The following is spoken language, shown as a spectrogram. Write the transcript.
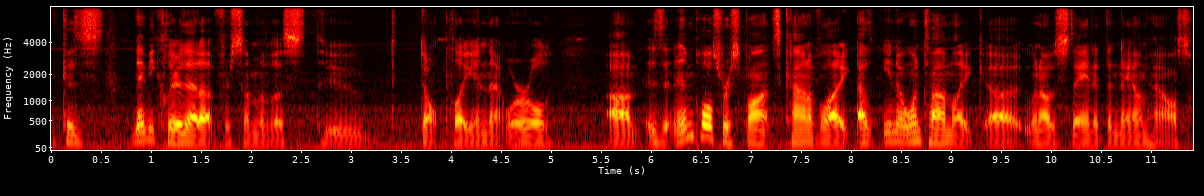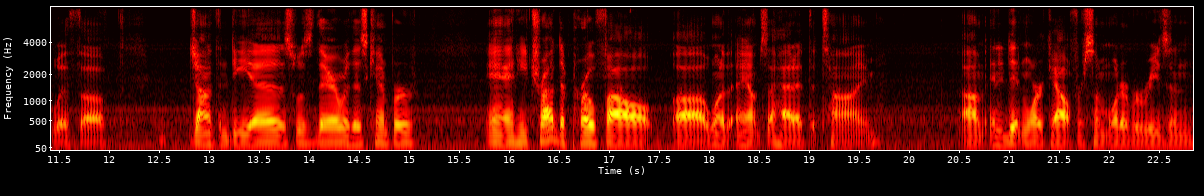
because maybe clear that up for some of us who don't play in that world. Um, is an impulse response kind of like you know one time like uh, when I was staying at the NAMM house with uh, Jonathan Diaz was there with his Kemper, and he tried to profile uh, one of the amps I had at the time, um, and it didn't work out for some whatever reason.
